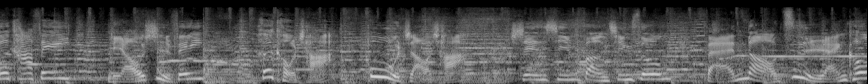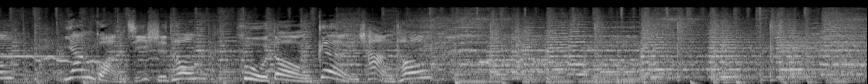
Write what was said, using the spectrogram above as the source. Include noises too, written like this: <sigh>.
喝咖啡，聊是非；喝口茶，不找茬。身心放轻松，烦恼自然空。央广即时通，互动更畅通。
